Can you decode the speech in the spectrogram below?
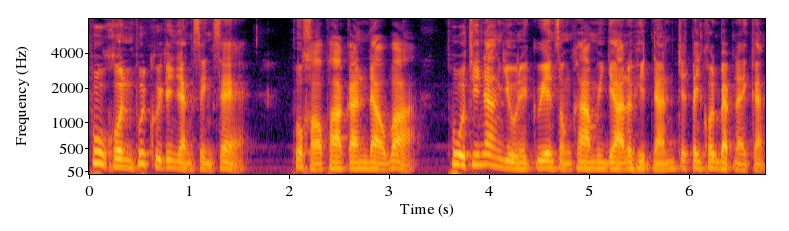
ผู้คนพูดคุยกันอย่างเซ็งแซ่พวกเขาพากันเดาว่าผู้ที่นั่งอยู่ในเกวียนสงครามวิญญาณโลหิตนั้นจะเป็นคนแบบไหนกัน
